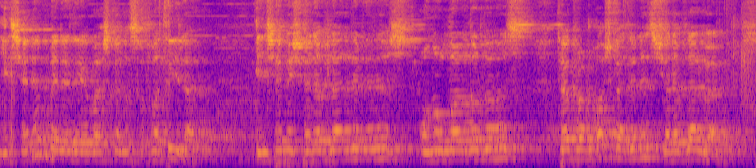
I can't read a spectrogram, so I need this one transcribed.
ilçenin belediye başkanı sıfatıyla ilçemi şereflendirdiniz, onurlandırdınız. Tekrar hoş geldiniz, şerefler verdiniz.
